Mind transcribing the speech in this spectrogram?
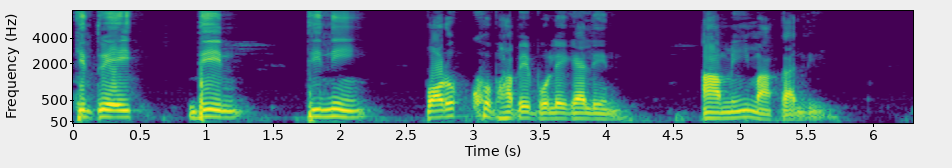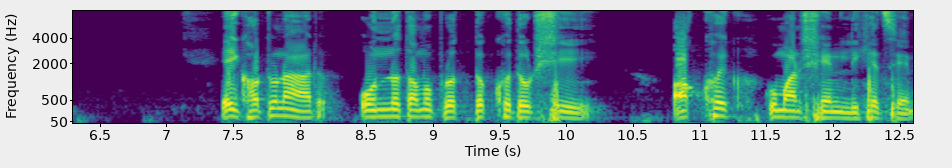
কিন্তু এই দিন তিনি পরোক্ষভাবে বলে গেলেন, আমি মা কালী। এই ঘটনার অন্যতম প্রত্যক্ষদর্শী অক্ষয় কুমার সেন লিখেছেন,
